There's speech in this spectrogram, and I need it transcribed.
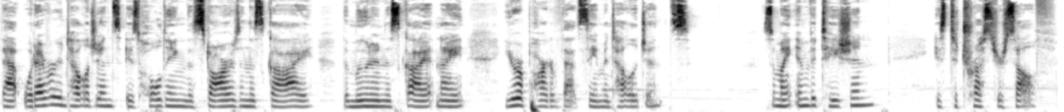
That whatever intelligence is holding the stars in the sky, the moon in the sky at night, you're a part of that same intelligence. So, my invitation is to trust yourself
